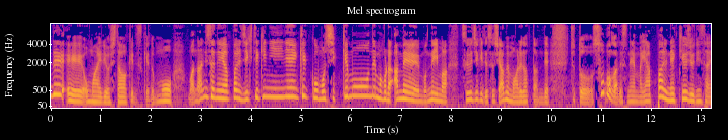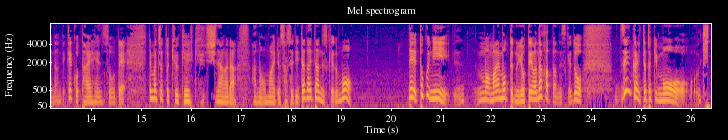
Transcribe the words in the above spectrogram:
で、えー、お参りをしたわけですけれども、まあ何せね、やっぱり時期的にね、結構もう湿気もね、まあほら雨もね、今、梅雨時期ですし、雨もあれだったんで、ちょっと祖母がですね、まあやっぱりね、92歳なんで結構大変そうで、で、まあちょっと休憩しながら、あの、お参りをさせていただいたんですけれども、で、特に、まあ前もっての予定はなかったんですけど、前回行った時も、きっ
